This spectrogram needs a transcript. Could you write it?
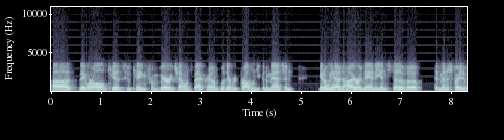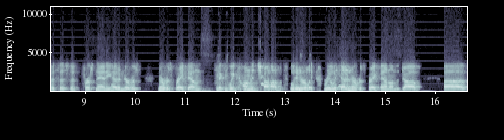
Uh, they were all kids who came from very challenged backgrounds with every problem you can imagine. You know, we had to hire a nanny instead of a administrative assistant. First nanny had a nervous nervous breakdown six weeks on the job, literally, really had a nervous breakdown on the job, uh,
